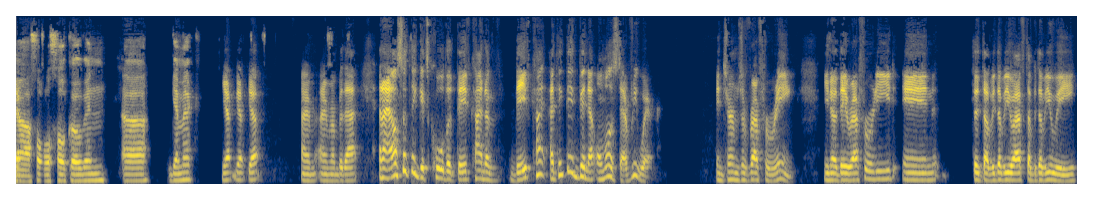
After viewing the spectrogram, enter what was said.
Yep. uh, whole Hulk Hogan uh, gimmick. Yep, yep, yep. I, I remember that, and I also think it's cool that they've kind of they've kind. I think they've been almost everywhere in terms of refereeing. You know, they refereed in the WWF, WWE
